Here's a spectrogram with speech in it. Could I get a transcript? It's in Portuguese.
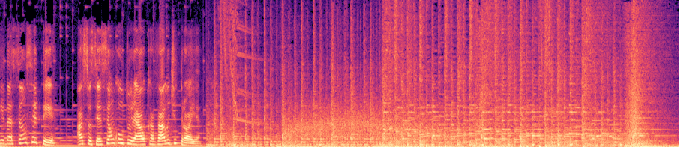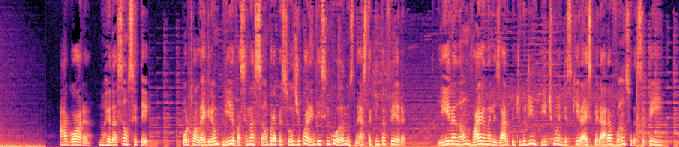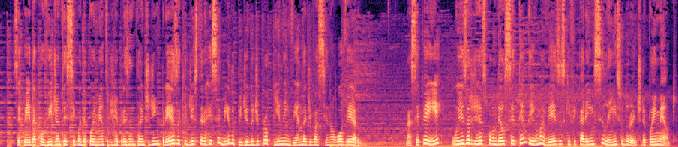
Redação CT Associação Cultural Cavalo de Troia. Agora, no Redação CT. Porto Alegre amplia vacinação para pessoas de 45 anos nesta quinta-feira. Lira não vai analisar pedido de impeachment e diz que irá esperar avanço da CPI. CPI da Covid antecipa depoimento de representante de empresa que diz ter recebido pedido de propina em venda de vacina ao governo. Na CPI, o Wizard respondeu 71 vezes que ficaria em silêncio durante depoimento.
